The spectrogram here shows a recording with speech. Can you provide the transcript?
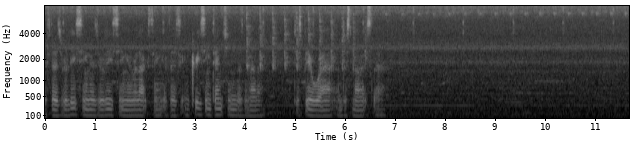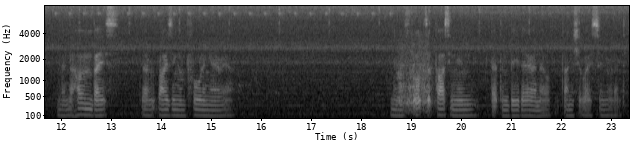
If there's releasing, there's releasing and relaxing. If there's increasing tension, doesn't matter. Just be aware and just know it's there. And then the home base, the rising and falling area. And then the thoughts that are passing in, let them be there and they'll vanish away sooner or later.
